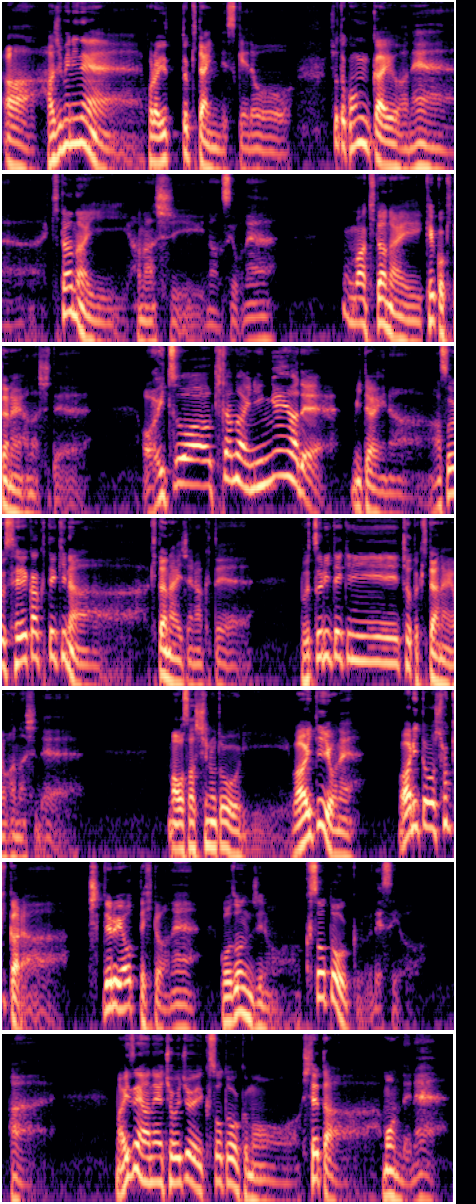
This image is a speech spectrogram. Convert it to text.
ああ、はじめにね、これは言っときたいんですけど、ちょっと今回はね、汚い話なんですよね。まあ汚い、結構汚い話で、あいつは汚い人間やでみたいな、そういう性格的な汚いじゃなくて、物理的にちょっと汚いお話で、まあお察しの通り、YT をね、割と初期から知ってるよって人はね、ご存知のクソトークですよ。はい。まあ以前はね、ちょいちょいクソトークもしてたもんでね。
